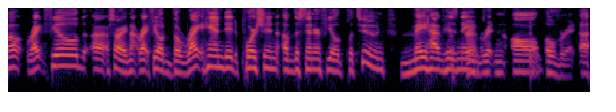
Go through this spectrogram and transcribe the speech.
Well, right field, uh, sorry, not right field. The right-handed portion of the center field platoon may have his That's name correct. written all over it. Uh,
